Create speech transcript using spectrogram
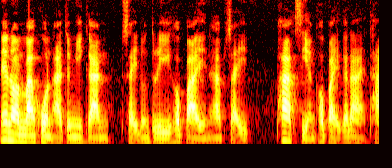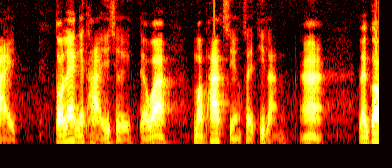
แน่นอนบางคนอาจจะมีการใส่ดนตรีเข้าไปนะครับใส่ภาคเสียงเข้าไปก็ได้ถ่าย ตอนแรกเนี่ยถ่ายเฉยๆแต่ว่ามาภาคเสียงใส่ทีหลังอ่าแล้วก็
